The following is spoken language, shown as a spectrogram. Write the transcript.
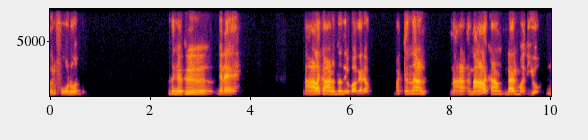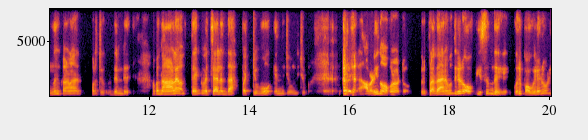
ഒരു ഫോൺ വന്നു. നിങ്ങൾക്ക് ഇങ്ങനെ നാളെ കാണുന്നതിന് പകരം മറ്റന്നാൾ നാളെ കണ്ടാൽ മതിയോ? ഇന്ന് കാണാൻ കുറച്ച് ഇതുണ്ട്. അപ്പൊ നാളത്തേക്ക് വെച്ചാൽ എന്താ പറ്റുമോ എന്ന് ചോദിച്ചു. അവിടെയും നോക്കണം കേട്ടോ. ഒരു പ്രധാനമന്ത്രിയുടെ ഓഫീസിൽ നിന്ന് ഒരു പൗരനോട്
